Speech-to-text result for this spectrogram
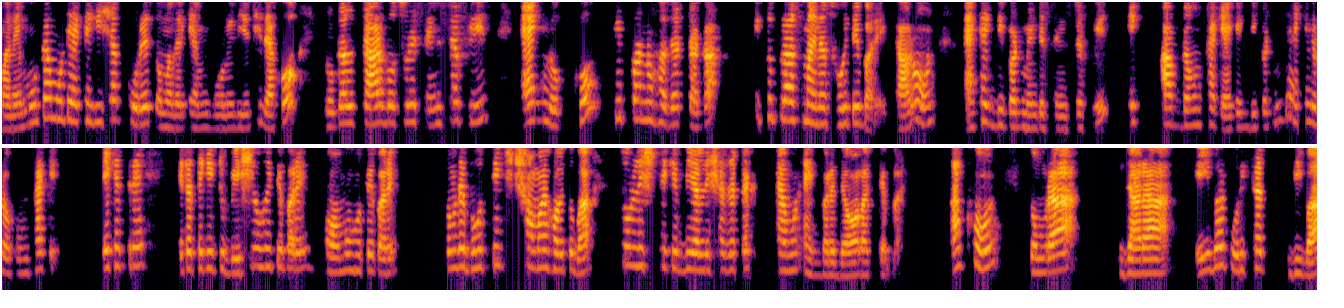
মানে মোটামুটি একটা হিসাব করে তোমাদেরকে আমি বলে দিয়েছি। দেখো টোটাল চার বছরের সেমিস্টার ফিজ এক লক্ষ তিপ্পান্ন হাজার টাকা। একটু প্লাস মাইনাস হইতে পারে। কারণ এক এক ডিপার্টমেন্টের সেমিস্টার ফিস আপ ডাউন থাকে, এক এক ডিপার্টমেন্টে এক এক রকম থাকে। এক্ষেত্রে এটা থেকে একটু বেশিও হইতে পারে, কমও হতে পারে। তোমাদের ভর্তির সময় হয়তো বা চল্লিশ থেকে বিয়াল্লিশ হাজার টাকা এমন একবারে দেওয়া লাগতে পারে। এখন তোমরা যারা এইবার পরীক্ষা দিবা,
